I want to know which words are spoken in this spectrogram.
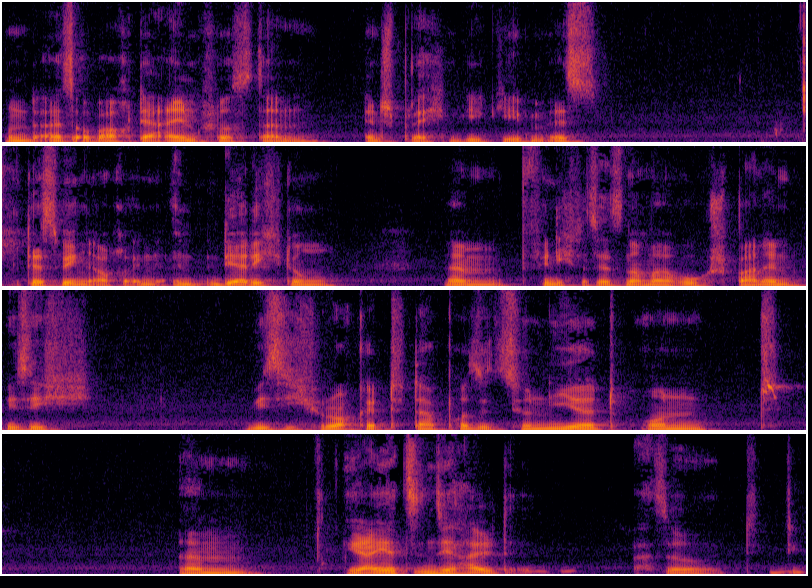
und als ob auch der Einfluss dann entsprechend gegeben ist. Deswegen auch in, in der Richtung ähm, finde ich das jetzt nochmal hochspannend, wie sich, wie sich Rocket da positioniert und ähm, ja, jetzt sind sie halt also die,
